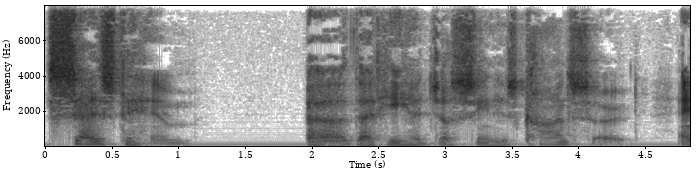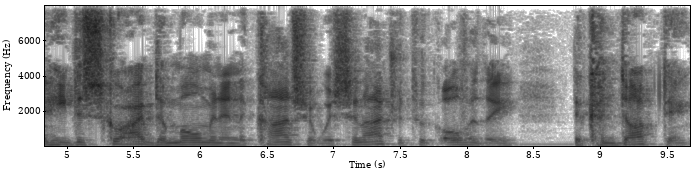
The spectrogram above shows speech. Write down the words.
says to him uh, that he had just seen his concert, and he described a moment in the concert where Sinatra took over the the conducting.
